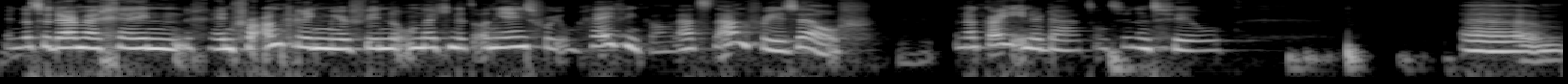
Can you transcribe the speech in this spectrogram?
En dat we daarmee geen, geen verankering meer vinden, omdat je het al niet eens voor je omgeving kan. Laat staan voor jezelf. En dan kan je inderdaad ontzettend veel ehm,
